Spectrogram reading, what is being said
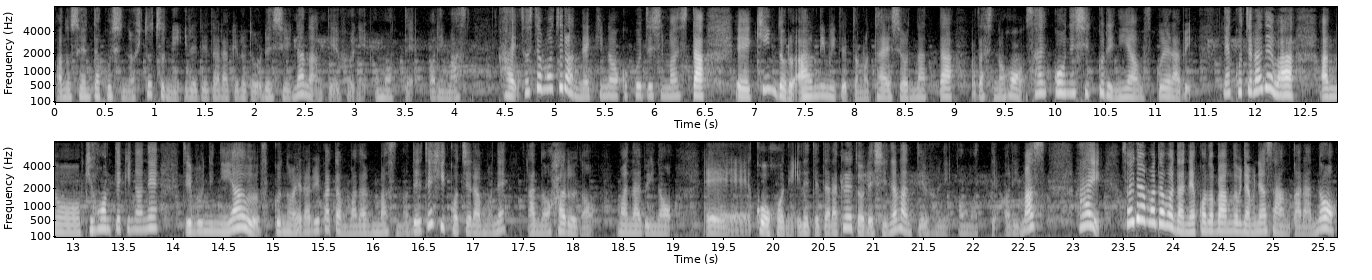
あの選択肢の一つに入れていただけると嬉しいななんていうふうに思っております。はい、そしてもちろんね昨日告知しました、えー、Kindle Unlimited の対象になった私の本最高にしっくり似合う服選び、ね、こちらではあの基本的なね自分に似合う服の選び方も学びますのでぜひこちらもねあの春の学びの、えー、候補に入れていただけると嬉しいななんていうふうに思っております。はい。それではまだまだね、この番組では皆さんからの、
